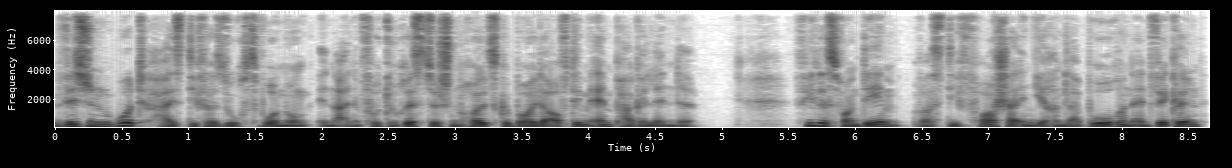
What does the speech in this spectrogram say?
Vision Wood heißt die Versuchswohnung in einem futuristischen Holzgebäude auf dem EMPA-Gelände. Vieles von dem, was die Forscher in ihren Laboren entwickeln,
